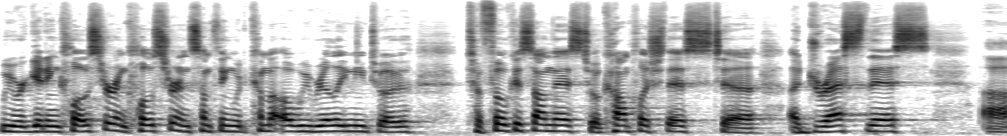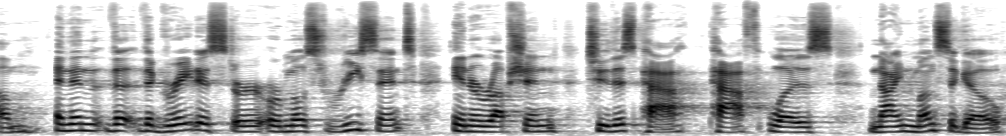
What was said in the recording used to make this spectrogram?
we were getting closer and closer, and something would come up. Oh, we really need to, uh, to focus on this, to accomplish this, to address this. Um, and then the, the greatest or, or, most recent interruption to this path, path was nine months ago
